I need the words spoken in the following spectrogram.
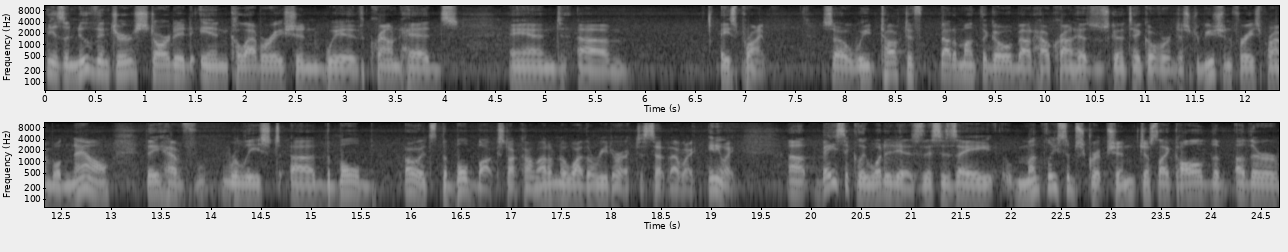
is a new venture started in collaboration with Crowned Heads and um, Ace Prime. So we talked about a month ago about how Crowned Heads was going to take over distribution for Ace Prime. Well, now they have released uh, the bulb. Oh, it's the bulbbox.com. I don't know why the redirect is set that way. Anyway, uh, basically what it is, this is a monthly subscription, just like all the other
